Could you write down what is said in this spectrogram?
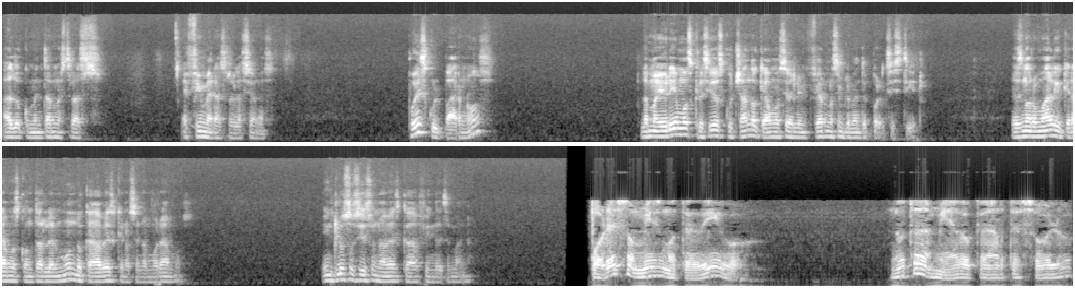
al documentar nuestras efímeras relaciones, ¿puedes culparnos? La mayoría hemos crecido escuchando que vamos a ir al infierno simplemente por existir. Es normal que queramos contarle al mundo cada vez que nos enamoramos, incluso si es una vez cada fin de semana. Por eso mismo te digo, ¿no te da miedo quedarte solo?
